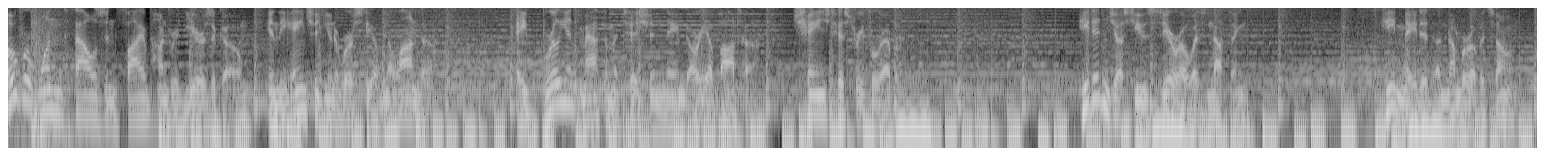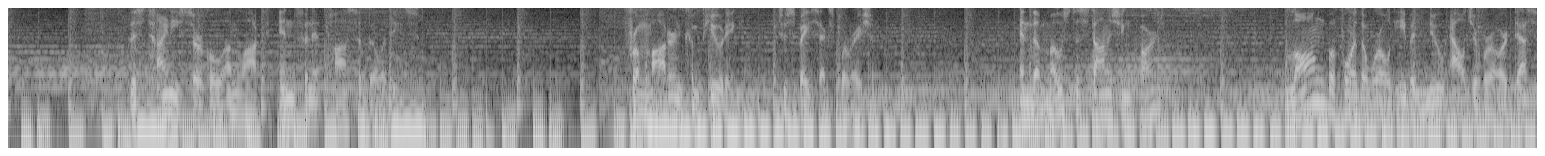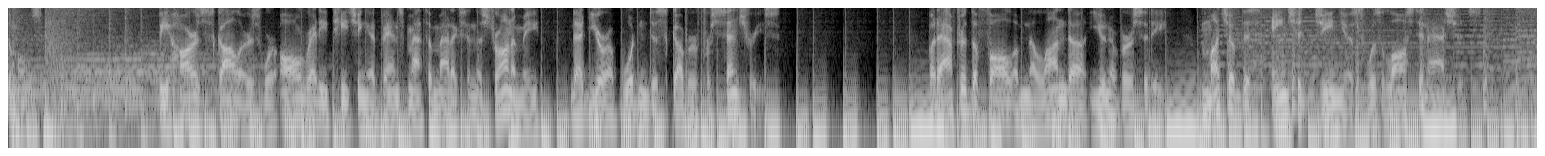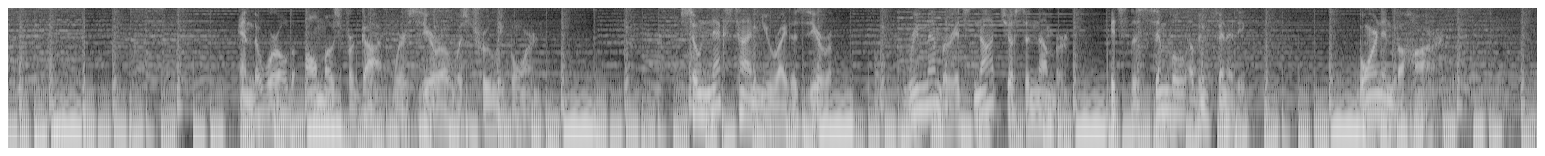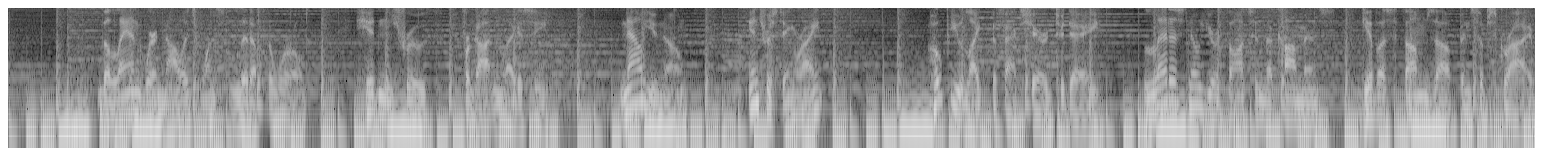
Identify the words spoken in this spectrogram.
Over 1,500 years ago, in the ancient University of Nalanda, a brilliant mathematician named Aryabhata changed history forever. He didn't just use zero as nothing, he made it a number of its own. This tiny circle unlocked infinite possibilities. From modern computing to space exploration. And the most astonishing part? Long before the world even knew algebra or decimals, Bihar's scholars were already teaching advanced mathematics and astronomy that Europe wouldn't discover for centuries. But after the fall of Nalanda University, much of this ancient genius was lost in ashes. And the world almost forgot where zero was truly born. So next time you write a zero, remember it's not just a number, it's the symbol of infinity. Born in Bihar, the land where knowledge once lit up the world. Hidden truth, forgotten legacy. Now you know. Interesting, right? Hope you liked the facts shared today. Let us know your thoughts in the comments. Give us thumbs up and subscribe.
